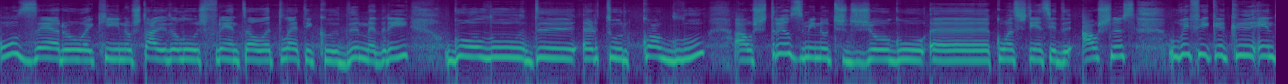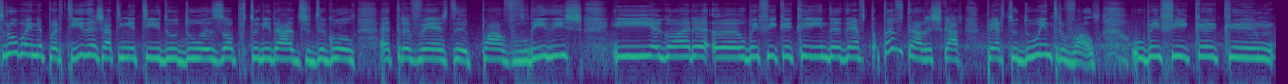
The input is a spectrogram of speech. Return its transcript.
1-0 aqui no Estádio da Luz, frente ao Atlético de Madrid. Golo de Arthur Koglu aos 13 minutos de jogo, uh, com assistência de Auschness. O Benfica que entrou bem na partida, já tinha tido duas oportunidades de golo através de Pavlidis e agora uh, o Benfica que ainda deve, deve estar a chegar perto do intervalo. O Benfica que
